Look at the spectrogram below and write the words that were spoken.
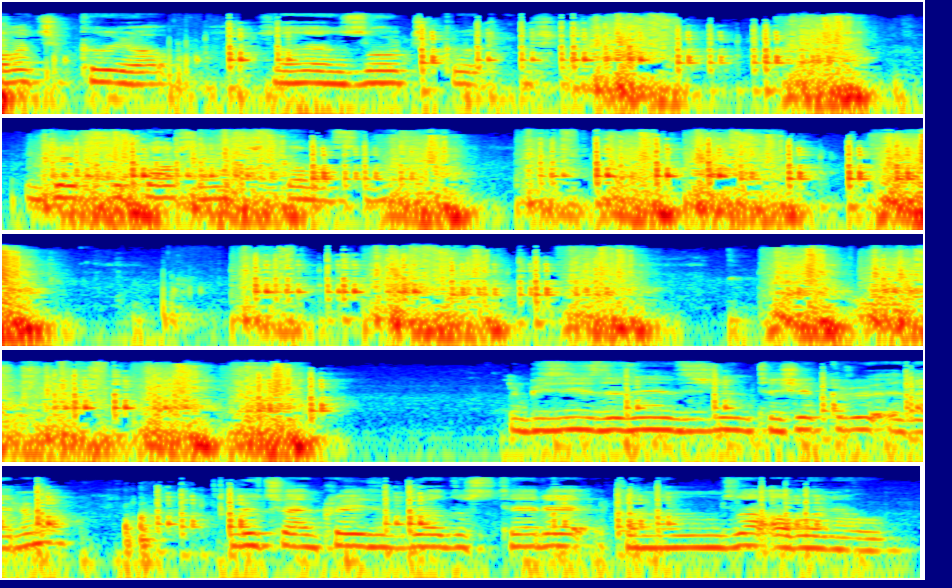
Ama çıkıyor. Zaten zor çıkıyor bir şey. Geç zıplarsanız çıkamazsınız. Bizi izlediğiniz için teşekkür ederim. Lütfen Crazy Brothers TR kanalımıza abone olun.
